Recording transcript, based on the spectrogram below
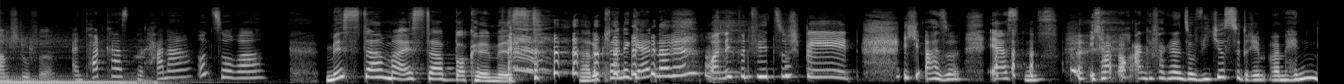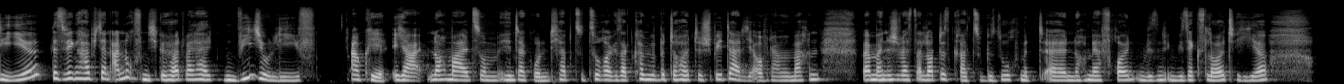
Alarmstufe. Ein Podcast mit Hanna und Zora. Mr. Meister Bockelmist. Na, du kleine Gärtnerin? Mann, ich bin viel zu spät. Ich, also, erstens, ich habe auch angefangen, dann so Videos zu drehen mit meinem Handy. Deswegen habe ich den Anruf nicht gehört, weil halt ein Video lief. Okay, ja, nochmal zum Hintergrund. Ich habe zu Zora gesagt, können wir bitte heute später die Aufnahme machen, weil meine Schwester Lotte ist gerade zu Besuch mit äh, noch mehr Freunden. Wir sind irgendwie sechs Leute hier.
